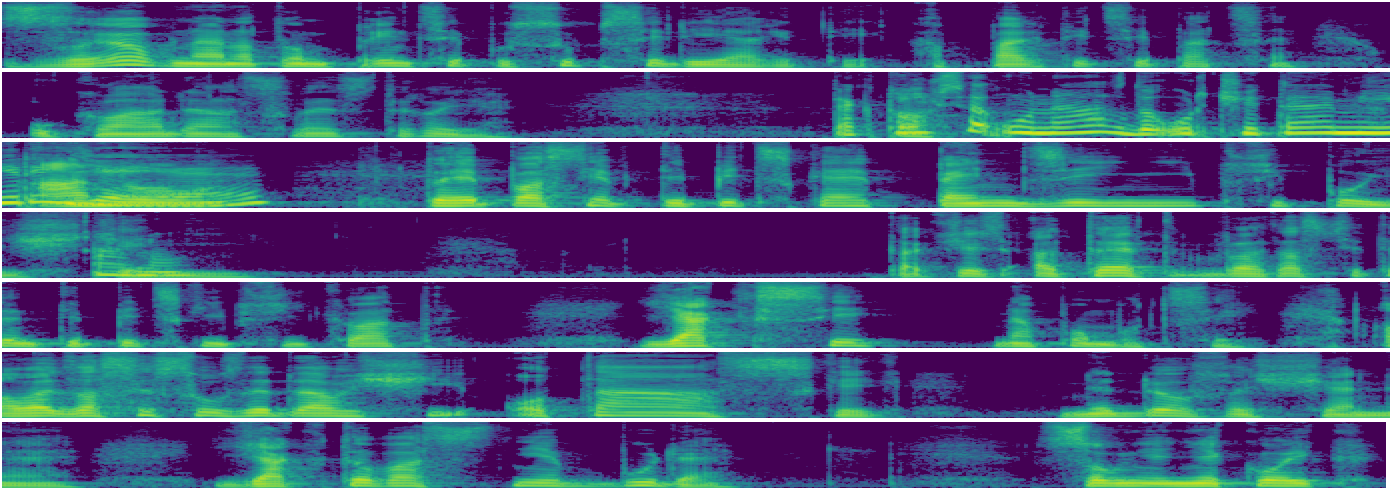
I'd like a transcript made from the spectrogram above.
zrovna na tom principu subsidiarity a participace ukládá své zdroje. Tak to a, už se u nás do určité míry ano, děje. To je vlastně typické penzijní připojištění. Ano. Takže, a to je vlastně ten typický příklad, jak si na pomoci. Ale zase jsou zde další otázky, nedořešené, jak to vlastně bude. Jsou několik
